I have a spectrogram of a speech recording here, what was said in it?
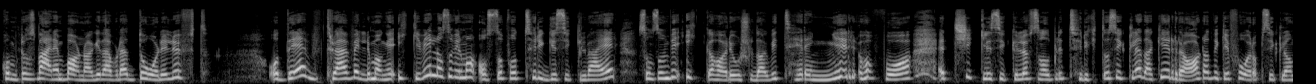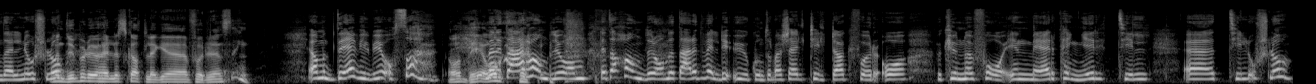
kommer til å være i en barnehage der hvor det er dårlig luft. Og det tror jeg veldig mange ikke vil. Og så vil man også få trygge sykkelveier, sånn som vi ikke har i Oslo i dag. Vi trenger å få et skikkelig sykkelløft, sånn at det blir trygt å sykle. Det er ikke rart at vi ikke får opp sykkelandelen i Oslo. Men du burde jo heller skattlegge forurensning? Ja, men det vil vi jo også. Det men dette handler jo om dette, om, dette er et veldig ukontroversielt tiltak for å kunne få inn mer penger til, eh, til Oslo.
